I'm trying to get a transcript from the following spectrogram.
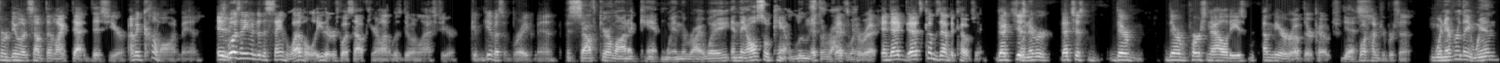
for doing something like that this year. I mean, come on, man. It Dude. wasn't even to the same level either as what South Carolina was doing last year. Give, give us a break, man. South Carolina can't win the right way, and they also can't lose That's, the right that's way. correct, and that that comes down to coaching. That's just Whenever that's just their their personality is a mirror of their coach. yes, One hundred percent. whenever they win,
